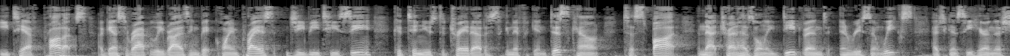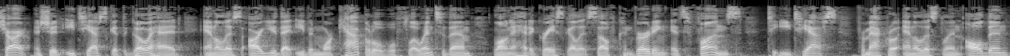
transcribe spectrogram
ETF products. Against a rapidly rising Bitcoin price, GBTC continues to trade at a significant discount to spot, and that trend has only deepened in recent weeks, as you can see here in this chart. And should ETFs get the go-ahead, analysts argue that even more capital will flow into them, long ahead of Grayscale itself converting its funds to ETFs. For macro analyst Lyn Alden,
